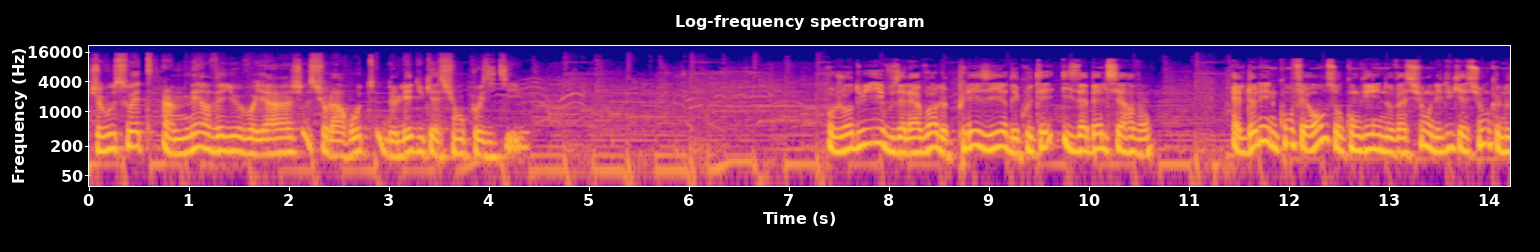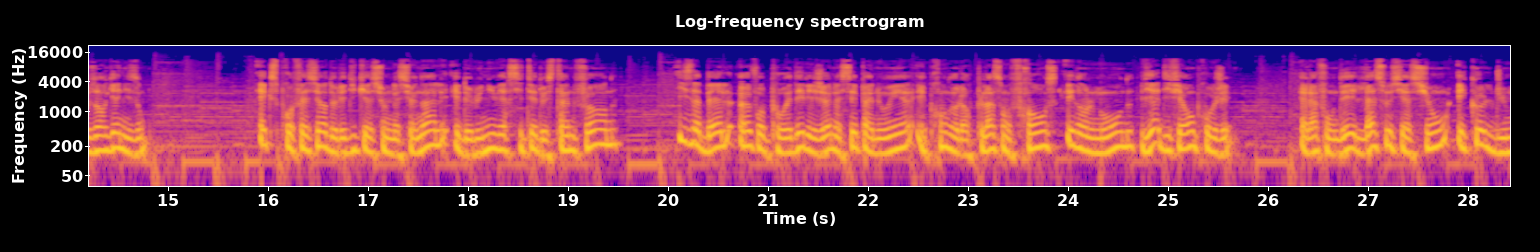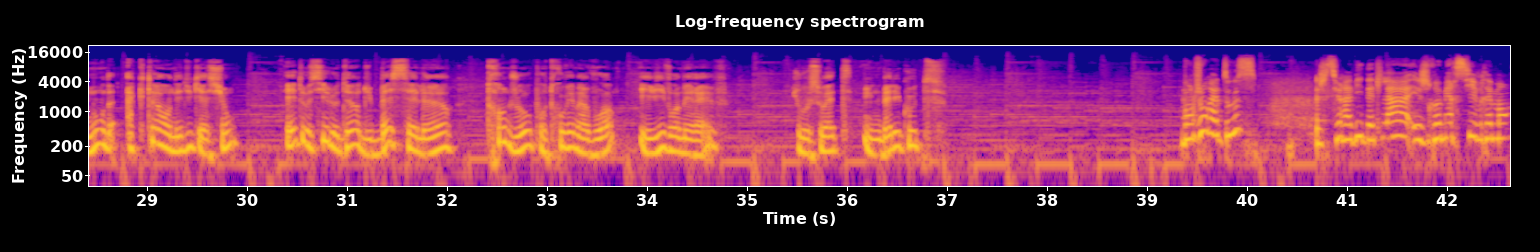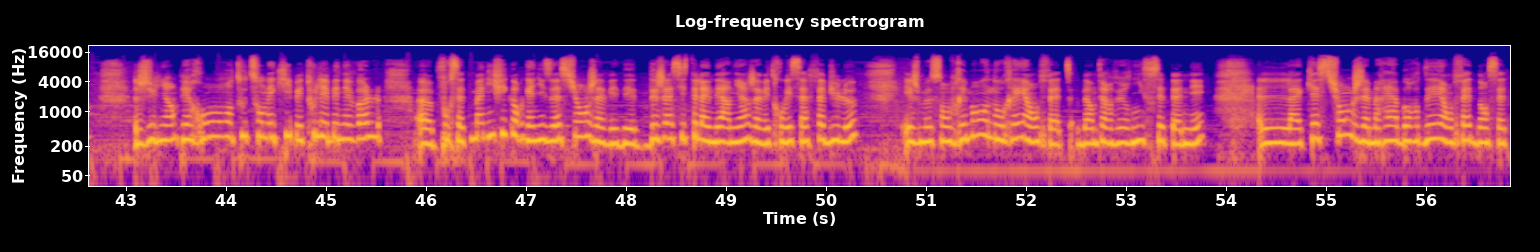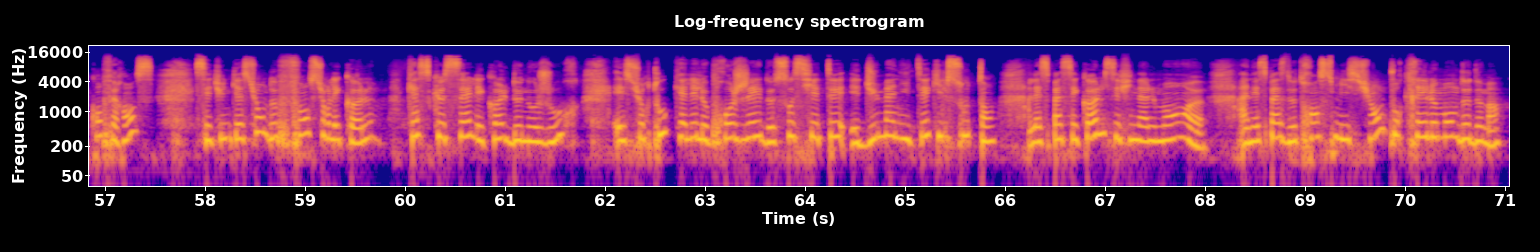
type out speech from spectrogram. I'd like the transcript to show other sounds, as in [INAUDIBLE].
Je vous souhaite un merveilleux voyage sur la route de l'éducation positive. Aujourd'hui, vous allez avoir le plaisir d'écouter Isabelle Servant. Elle donnait une conférence au Congrès Innovation en éducation que nous organisons. Ex-professeure de l'éducation nationale et de l'Université de Stanford, Isabelle œuvre pour aider les jeunes à s'épanouir et prendre leur place en France et dans le monde via différents projets. Elle a fondé l'association École du Monde Acteur en Éducation et est aussi l'auteur du best-seller 30 jours pour trouver ma voie et vivre mes rêves. Je vous souhaite une belle écoute. Bonjour à tous. Je suis ravie d'être là et je remercie vraiment Julien Perron, toute son équipe et tous les bénévoles euh, pour cette magnifique organisation. J'avais déjà assisté l'année dernière, j'avais trouvé ça fabuleux et je me sens vraiment honorée en fait d'intervenir cette année. La question que j'aimerais aborder en fait dans cette conférence, c'est une question de fond sur l'école. Qu'est-ce que c'est l'école de nos jours? Et surtout quel est le projet de société et d'humanité qu'il sous-tend? L'espace école, c'est finalement euh, un espace de transmission pour créer le monde de demain.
